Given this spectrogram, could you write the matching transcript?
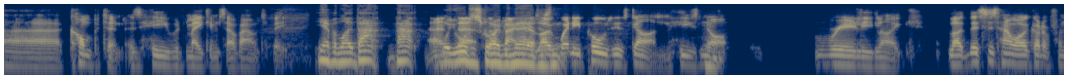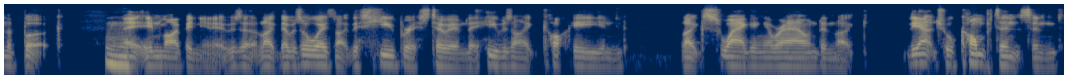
uh competent as he would make himself out to be yeah but like that that and what you're that- describing fact there that, like when he pulls his gun he's Mm. not really like like this is how i got it from the book Mm. in my opinion it was uh, like there was always like this hubris to him that he was like cocky and like swagging around and like the actual competence and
